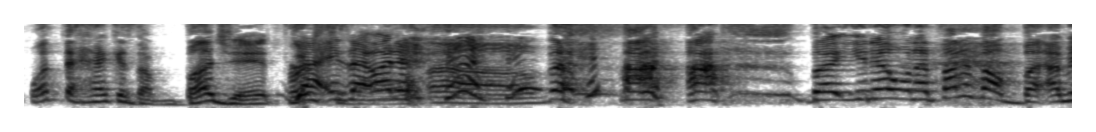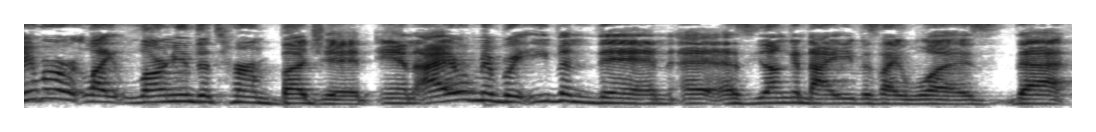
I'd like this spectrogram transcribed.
what the heck is a budget? Yeah, first is of that what it- Um, but you know, when I thought about, but I remember like learning the term budget, and I remember even then, as young and naive as I was, that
